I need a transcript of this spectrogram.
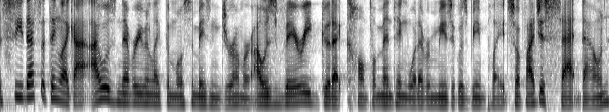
See, that's the thing. Like, I, I was never even like the most amazing drummer. I was very good at complimenting whatever music was being played. So if I just sat down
